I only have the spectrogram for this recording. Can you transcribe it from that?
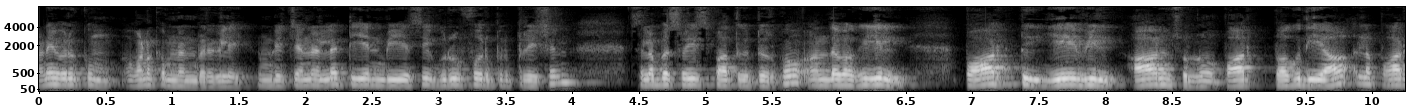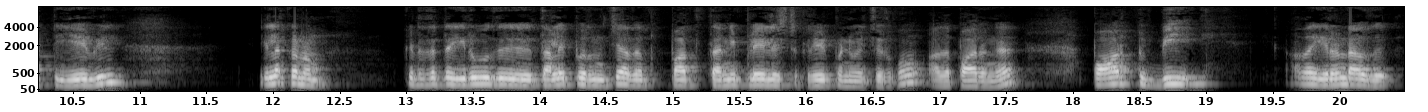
அனைவருக்கும் வணக்கம் நண்பர்களே. நம்முடைய சேனலில் TNPSC group four preparation syllabus wise பார்த்துக்கிட்டு இருக்கோம். அந்த வகையில் பார்ட் ஏவில் ஆன்னு சொல்லுவோம். பார்ட் பகுதியா இல்லை பார்ட் ஏவில் இலக்கணம். கிட்டத்தட்ட இருபது தலைப்பு இருந்துச்சு. அதை பார்த்து தனி பிளேலிஸ்ட் கிரியேட் பண்ணி வச்சுருக்கோம். அதை பாருங்கள் பார்ட் பி அதான் இரண்டாவது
